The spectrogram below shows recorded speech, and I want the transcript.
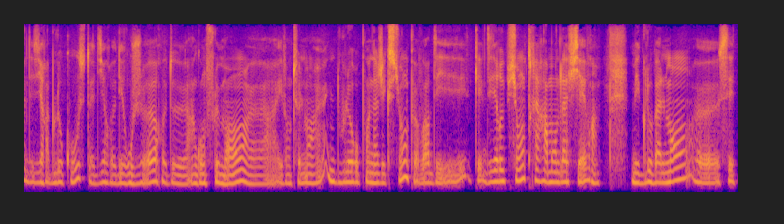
indésirables locaux, c'est-à-dire des rougeurs, de, un gonflement, éventuellement une douleur au point d'injection. On peut avoir des, des, éruptions, très rarement de la fièvre. Mais globalement, c'est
